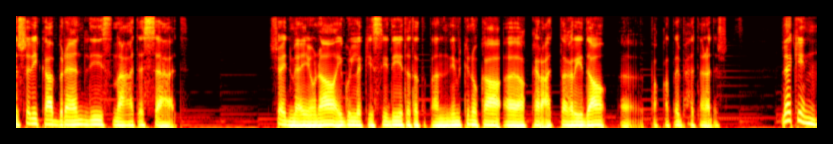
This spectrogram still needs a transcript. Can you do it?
شركة brand لصناعة الساعات. شاهد معي هنا يقول لك يا سيدي يمكنك قراءة تغريدة فقط ابحث عن هذا الشخص. لكن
